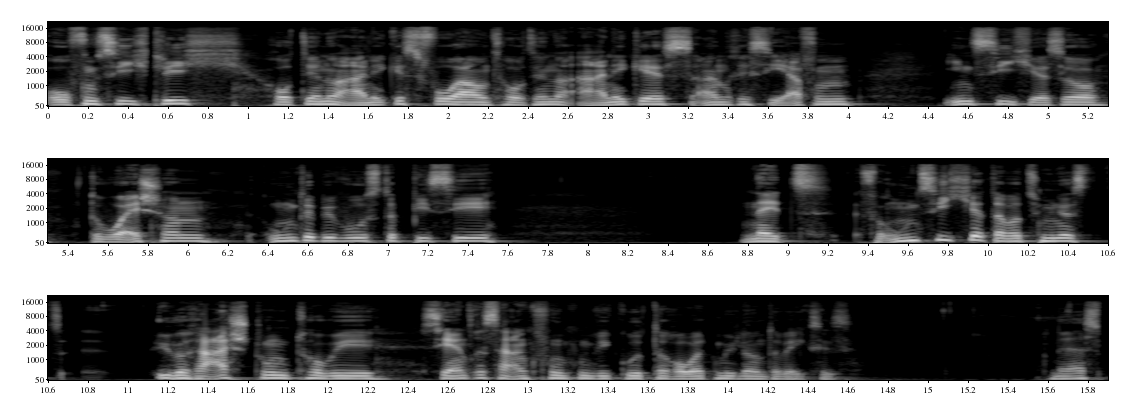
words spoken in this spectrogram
offensichtlich hat er noch einiges vor und hat er noch einiges an Reserven in sich. Also da war ich schon unterbewusst ein bisschen nicht verunsichert, aber zumindest überrascht und habe ich sehr interessant gefunden, wie gut der Robert Müller unterwegs ist. Und er ist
